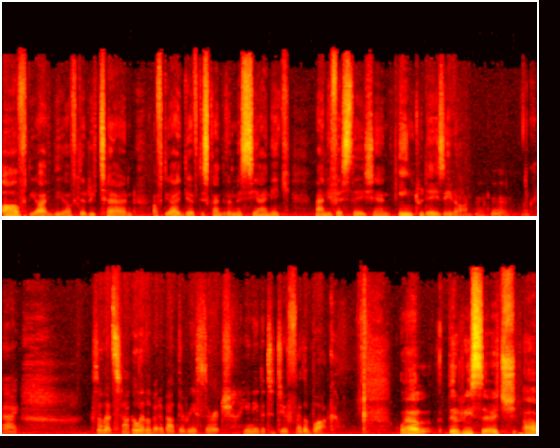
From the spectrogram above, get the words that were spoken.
of the idea of the return of the idea of this kind of a messianic manifestation in today's Iran. Mm-hmm. Okay. So let's talk a little bit about the research you needed to do for the book. Well, the research uh,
